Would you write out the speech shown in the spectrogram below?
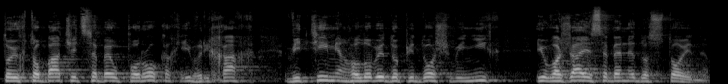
Той, хто бачить себе в пороках і в гріхах від тім'я голови до підошви ніг і вважає себе недостойним.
